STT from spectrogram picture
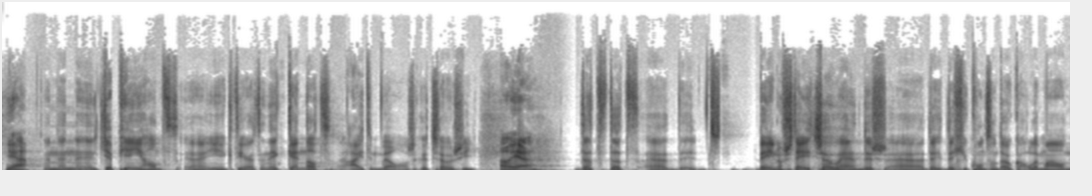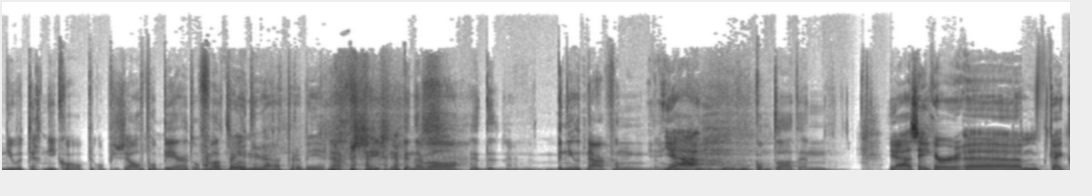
Ja. een, een, een chipje in je hand eh, injecteert. En ik ken dat item wel, als ik het zo zie. Oh ja. Dat, dat eh, het- ben je nog steeds zo, hè? Dus eh, dat, dat je constant ook allemaal nieuwe technieken op, op jezelf probeert. Of En wat ben je nu aan het proberen? Ja, precies. ik ben daar wel de- benieuwd naar. Van hoe, Ja. hoe, hoe, hoe komt dat? En Ja, zeker. Ehm, kijk,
